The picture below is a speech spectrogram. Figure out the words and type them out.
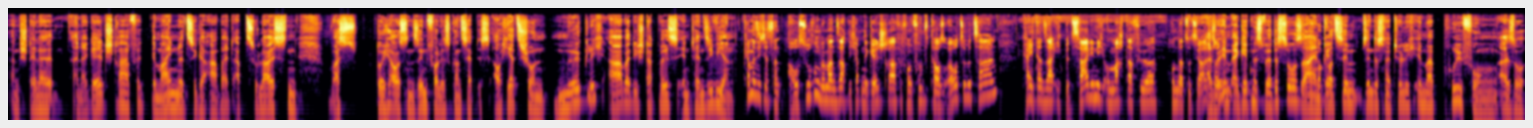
anstelle einer Geldstrafe gemeinnützige Arbeit abzuleisten, was durchaus ein sinnvolles Konzept ist. Auch jetzt schon möglich, aber die Stadt will es intensivieren. Kann man sich das dann aussuchen, wenn man sagt, ich habe eine Geldstrafe von 5000 Euro zu bezahlen? Kann ich dann sagen, ich bezahle die nicht und mache dafür 100 Sozialstunden? Also im Ergebnis wird es so sein. Okay. Trotzdem sind es natürlich immer Prüfungen. Also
